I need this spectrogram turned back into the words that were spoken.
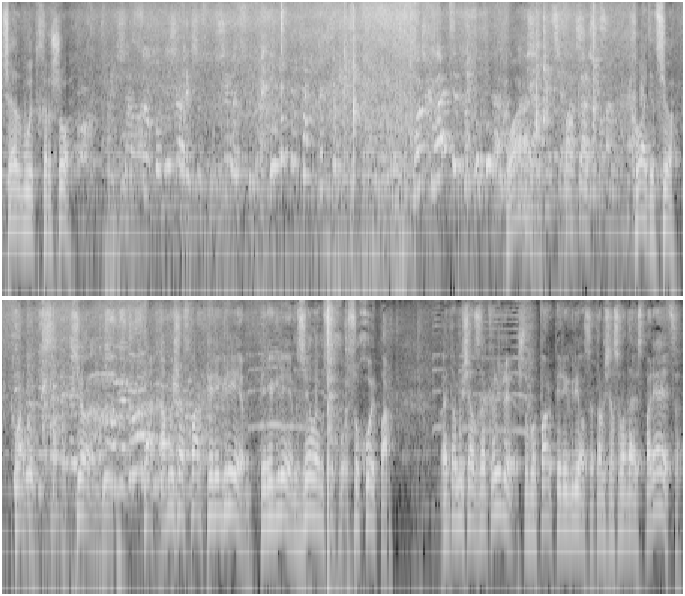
сейчас будет хорошо. Сейчас все, побежали, сейчас убежим отсюда. Может, хватит? Хватит. Пока что. Хватит, все, хватит. Все. Так, а мы сейчас пар перегреем, перегреем, сделаем сухо- сухой пар. Это мы сейчас закрыли, чтобы пар перегрелся. Там сейчас вода испаряется,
